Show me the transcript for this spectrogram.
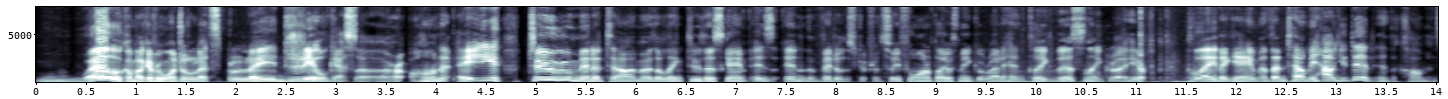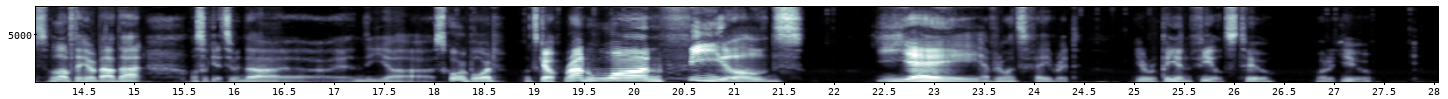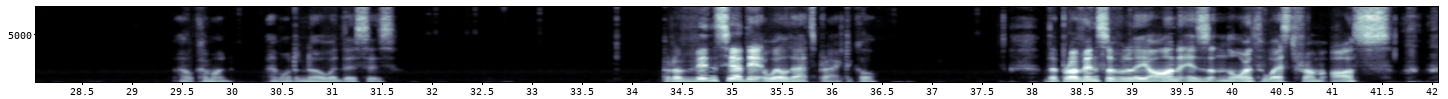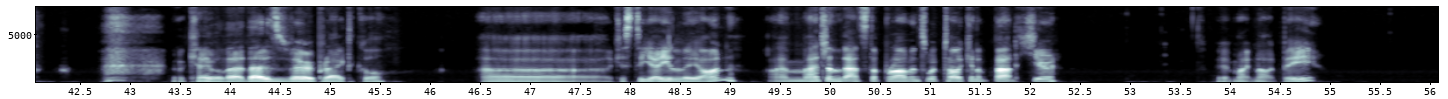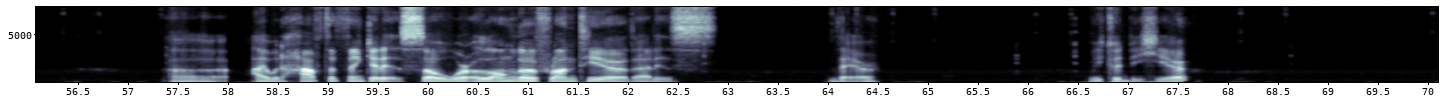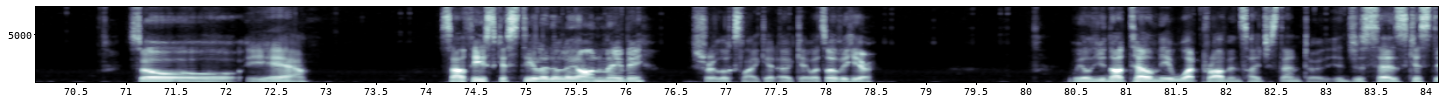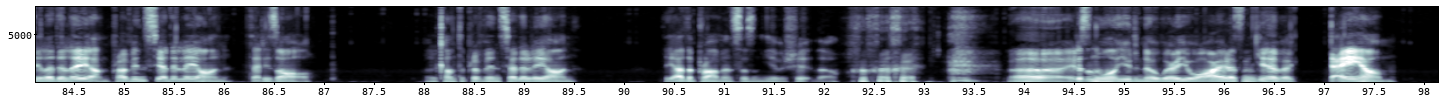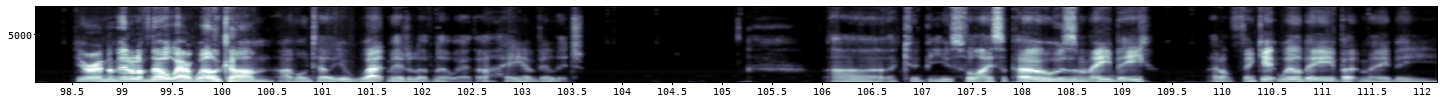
Welcome back everyone to Let's Play GeoGuessr on a two minute timer. The link to this game is in the video description. So if you want to play with me, go right ahead and click this link right here. Play the game and then tell me how you did in the comments. love to hear about that. Also gets you in the uh, in the uh, scoreboard. Let's go. Round one, Fields. Yay, everyone's favorite. European Fields too. What are you? Oh, come on. I want to know what this is. Provincia de... Well, that's practical. The province of Leon is northwest from us. okay, well, that, that is very practical. Uh, Castilla y Leon? I imagine that's the province we're talking about here. It might not be. Uh, I would have to think it is. So we're along the frontier that is there. We could be here. So, yeah. Southeast Castilla de Leon, maybe? Sure looks like it. Okay, what's over here? Will you not tell me what province I just entered? It just says Castilla de Leon, Provincia de Leon. That is all. Welcome to Provincia de Leon. The other province doesn't give a shit, though. uh, it doesn't want you to know where you are. It doesn't give a damn. You're in the middle of nowhere. Welcome. I won't tell you what middle of nowhere, though. Hey, a village. Uh, that could be useful, I suppose. Maybe. I don't think it will be, but maybe.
